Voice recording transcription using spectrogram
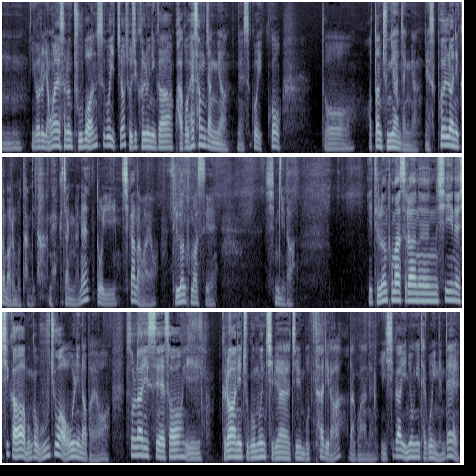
음, 이거를 영화에서는 두 번 쓰고 있죠. 조지 클루니가 과거 회상 장면 네, 쓰고 있고 또 어떤 중요한 장면, 네, 스포일러니까 말을 못합니다. 네, 그 장면에 또 이 시가 나와요. 딜런 토마스의 시입니다. 이 딜런 토마스라는 시인의 시가 뭔가 우주와 어울리나 봐요. 솔라리스에서 이 그러하니 죽음은 지배하지 못하리라 라고 하는 이 시가 인용이 되고 있는데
